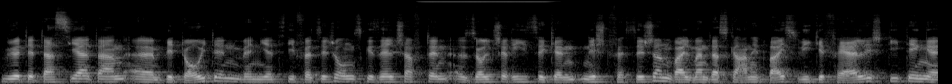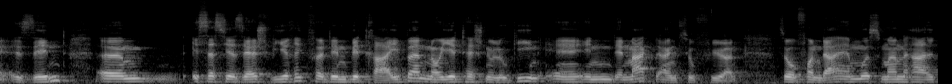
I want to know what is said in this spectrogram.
würde das ja dann äh, bedeuten, wenn jetzt die Versicherungsgesellschaften äh, solche Risiken nicht versichern, weil man das gar nicht weiß, wie gefährlich die Dinge sind, ähm, ist das ja sehr schwierig für den Betreiber, neue Technologien äh, in den Markt einzuführen. So, von daher muss man halt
